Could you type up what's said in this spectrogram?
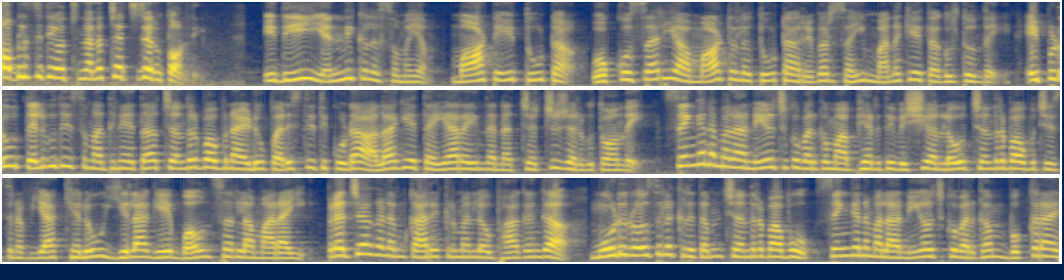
పబ్లిసిటీ వచ్చిందన్న చర్చ జరుగుతోంది. ఇది ఎన్నికల సమయం. మాటే తూట. ఒక్కోసారి ఆ మాటల తూట రివర్స్ అయి మనకే తగులుతుంది. ఇప్పుడు తెలుగుదేశం అధినేత చంద్రబాబు నాయుడు పరిస్థితి కూడా అలాగే తయారైందన్న చర్చ జరుగుతోంది. సింగనమల నియోజకవర్గం అభ్యర్థి విషయంలో చంద్రబాబు చేసిన వ్యాఖ్యలు ఇలాగే బౌన్సర్లా మారాయి. ప్రజాగళం కార్యక్రమంలో భాగంగా మూడు రోజుల క్రితం చంద్రబాబు సింగనమల నియోజకవర్గం బుక్కరాయ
